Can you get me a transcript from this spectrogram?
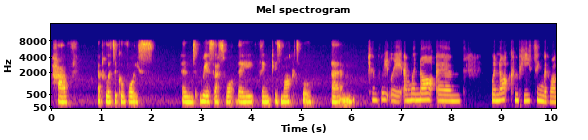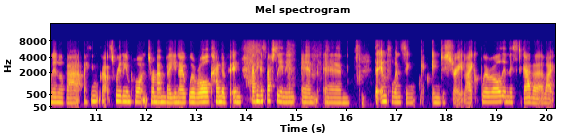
have a political voice and reassess what they think is marketable um, completely and we're not um we're not competing with one another. I think that's really important to remember. You know, we're all kind of in. I think especially in the in um, the influencing industry, like we're all in this together. Like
